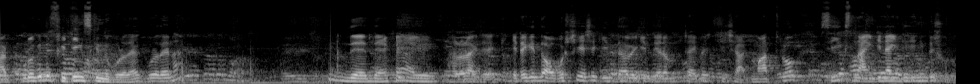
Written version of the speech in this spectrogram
আর পুরো কিন্তু ফিটিংস কিন্তু পুরো দেখ পুরো দেয় না? দেখা আগে। ভালো লাগছে। এটা কিন্তু অবশ্যই এসে কিনতে হবে কিন্তু এরকম টাইপের টি শার্ট মাত্র সিক্স নাইনটি নাইন থেকে কিন্তু শুরু।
